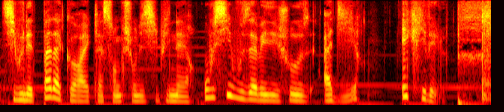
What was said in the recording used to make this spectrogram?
si vous n'êtes pas d'accord avec la sanction disciplinaire ou si vous avez des choses à dire, écrivez-le.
